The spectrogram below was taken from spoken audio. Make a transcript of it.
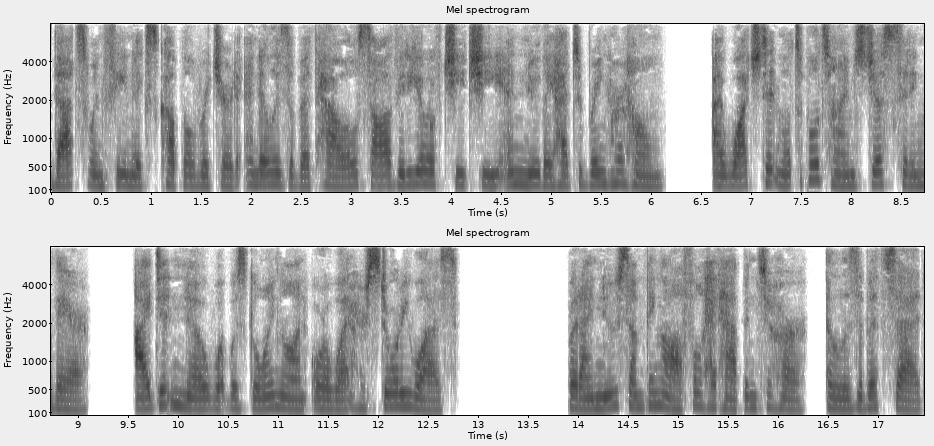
That's when Phoenix couple Richard and Elizabeth Howell saw a video of Chi Chi and knew they had to bring her home. I watched it multiple times just sitting there. I didn't know what was going on or what her story was. But I knew something awful had happened to her, Elizabeth said.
